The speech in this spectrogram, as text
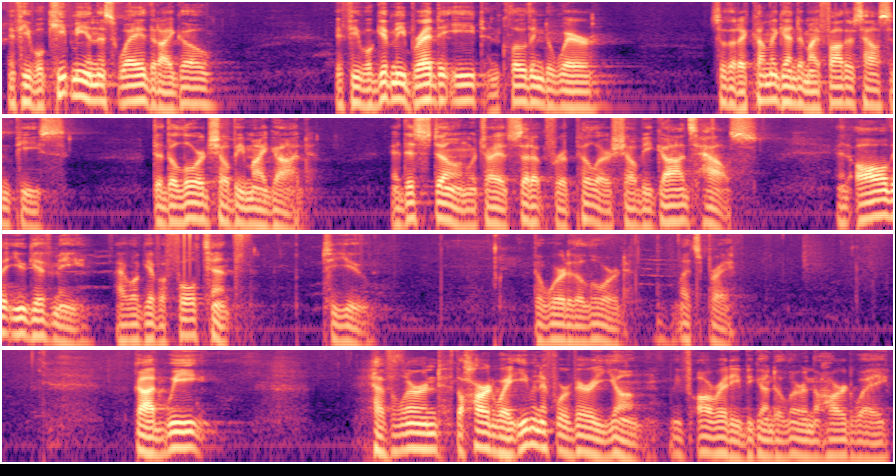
if he will keep me in this way that I go, if he will give me bread to eat and clothing to wear, so that I come again to my father's house in peace, then the Lord shall be my God. And this stone which I have set up for a pillar shall be God's house. And all that you give me, I will give a full tenth to you. The word of the Lord. Let's pray. God, we have learned the hard way, even if we're very young. We've already begun to learn the hard way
